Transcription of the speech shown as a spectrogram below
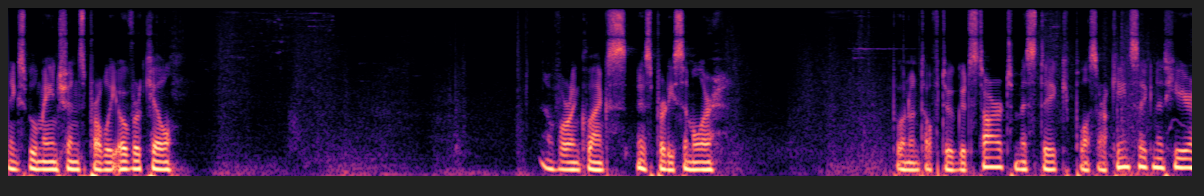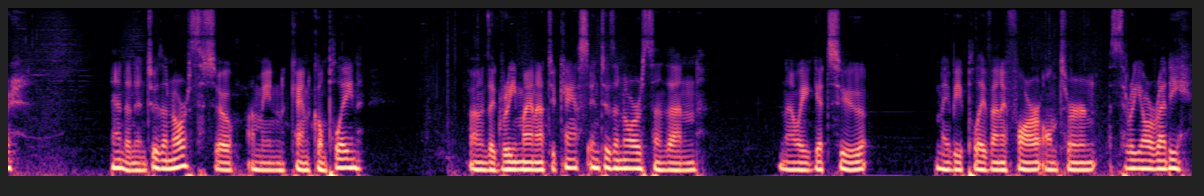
Nyxbloom Ancient's probably overkill. Uh, Vorinclex is pretty similar. Opponent off to a good start. Mystic plus Arcane Signet here. And then into the north, so, I mean, can't complain. Found the green mana to cast into the north, and then now we get to maybe play Vannifar on turn 3 already.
